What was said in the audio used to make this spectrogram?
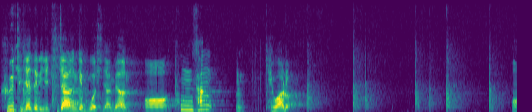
그 제자들이 이제 주장한 게 무엇이냐면, 어, 통상, 음, 개화론. 어,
